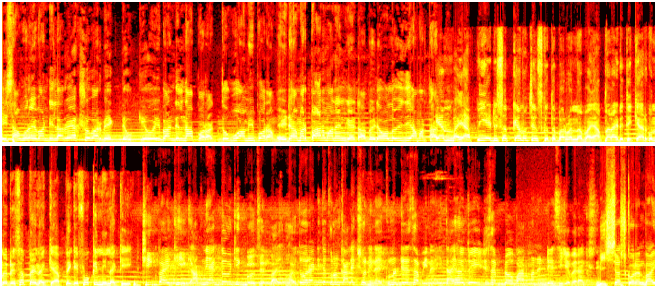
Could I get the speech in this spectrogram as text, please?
এই সামুরাই বান্ডিল আরও একশো বার ব্যাগ দেও। কেউ এই বান্ডিল না পরাক তবু আমি পরাম। এটা আমার পার্মানেন্ট গেট আপ এটা অলওয়েজই আমার কেন ভাই? আপনি এই ড্রেস আপ কেন চেঞ্জ করতে পারবেন না ভাই? আপনার আইডিতে কি আর কোনো ড্রেস আপ নাই নাকি? আপনি কি নাকি? ঠিক ভাই ঠিক। আপনি একদমই ঠিক বলছেন ভাই। হয়তো ওর আইডিতে কোনো কালেকশনই নাই কোনো ড্রেস আপই নাই। তাই হয়তো এই ড্রেস আপটাও পার্মানেন্ট ড্রেস হিসেবে রাখছে। বিশ্বাস করেন ভাই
